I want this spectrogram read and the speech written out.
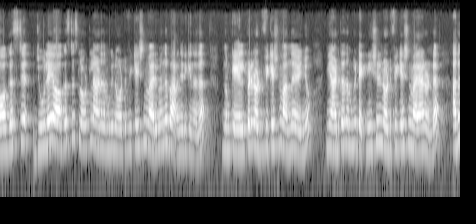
ഓഗസ്റ്റ് ജൂലൈ ഓഗസ്റ്റ് സ്ലോട്ടിലാണ് നമുക്ക് നോട്ടിഫിക്കേഷൻ വരുമെന്ന് പറഞ്ഞിരിക്കുന്നത്. നമുക്ക് ഏൽപ്പയുടെ നോട്ടിഫിക്കേഷൻ വന്നു കഴിഞ്ഞു. ഇനി അടുത്തത് നമുക്ക് ടെക്നീഷ്യൻ നോട്ടിഫിക്കേഷൻ വരാനുണ്ട്. അത്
